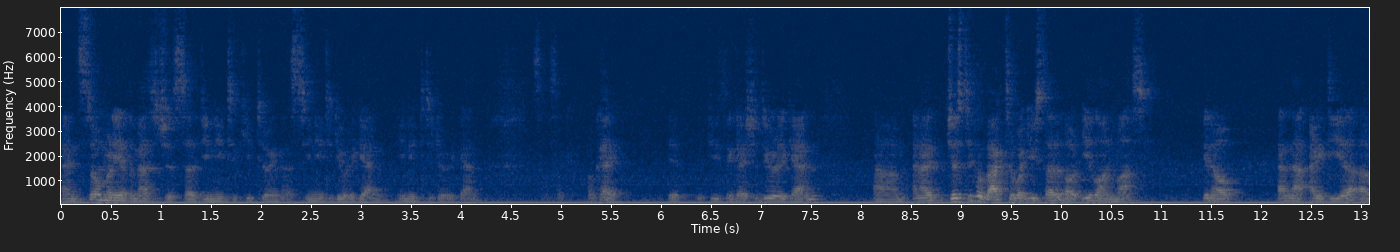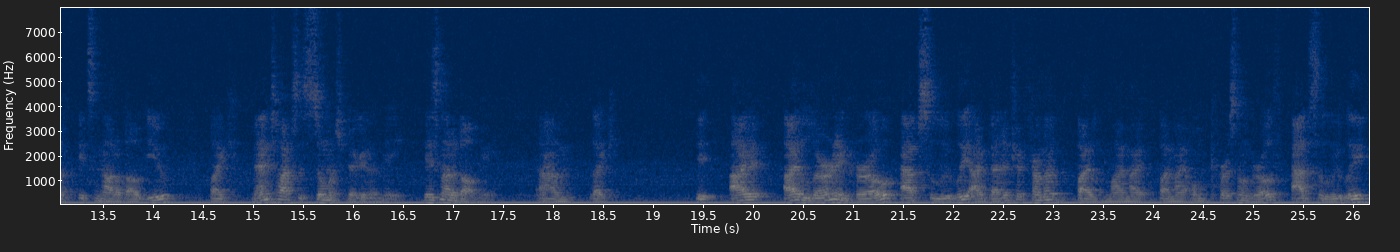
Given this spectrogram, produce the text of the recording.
and so many of the messages said, "You need to keep doing this. You need to do it again. You need to do it again." So I was like, "Okay, if if you think I should do it again." Um, and I just to go back to what you said about Elon Musk, you know, and that idea of it's not about you. Like Man Talks is so much bigger than me. It's not about me. Um, like it, I I learn and grow absolutely. I benefit from it by my, my by my own personal growth absolutely.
